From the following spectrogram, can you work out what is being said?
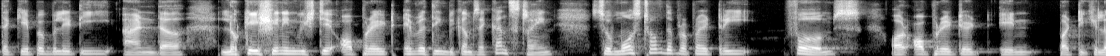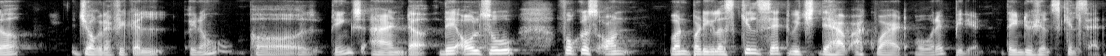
the capability and the location in which they operate everything becomes a constraint. So most of the proprietary firms are operated in particular geographical you know uh, things and uh, they also focus on one particular skill set which they have acquired over a period the individual skill set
